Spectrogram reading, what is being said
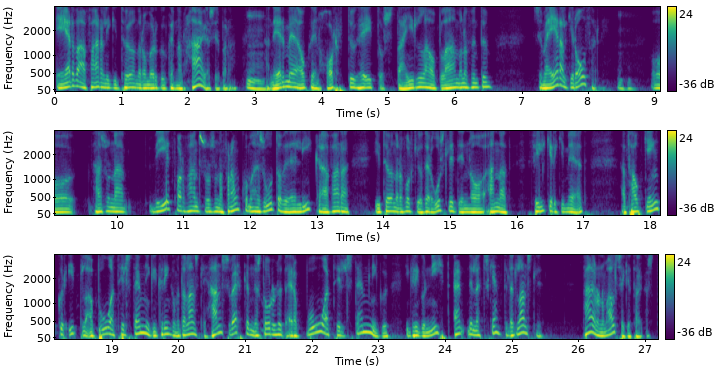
er það að fara líka í töðunar á mörgum hvernig hann haga sér bara. Mm. hann er með ákveðin hortugheit og stæla á blagamannafundum sem er algjör óþarfi. Og það er svona viðhorf hans og svona framkoma þess út á við er líka að fara í töðunar á fólki og þegar úslitinn og annað fylgir ekki með að þá gengur illa að búa til stemningu í kringum þetta landslið. Hans verkefni að stóru hluta er að búa til stemningu í kringum nýtt, efnilegt, skemmtilegt landslið. Það er honum alls ekki að takast.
